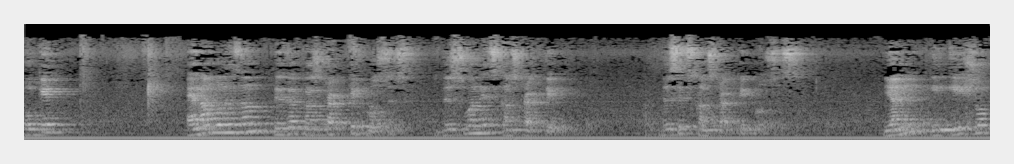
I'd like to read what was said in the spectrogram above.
Okay. Anabolism is a constructive process. This one is constructive. This is constructive process. Yani in case of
